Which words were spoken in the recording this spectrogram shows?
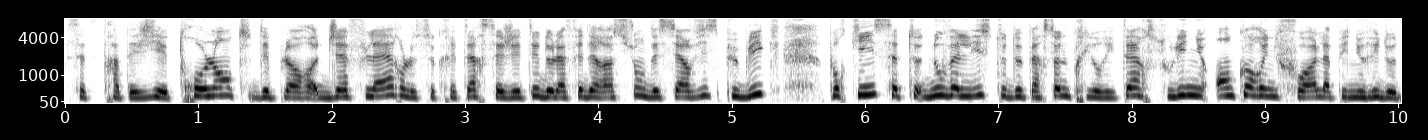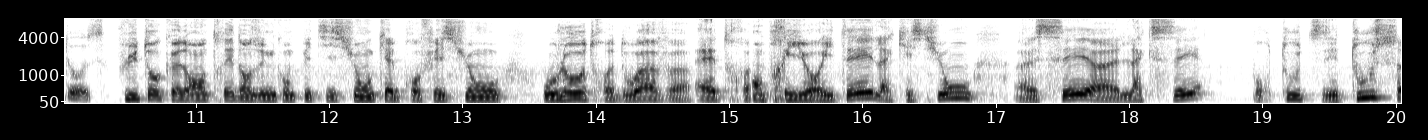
Cette stratégie est trop lente, déplore Jeff Lair, le secrétaire CGT de la Fédération des services publics, pour qui cette nouvelle liste de personnes prioritaires souligne encore une fois la pénurie de doses. Plutôt que de rentrer dans une compétition, quelle profession ou l'autre doivent être en priorité, la question euh, c'est euh, l'accès pour toutes et tous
